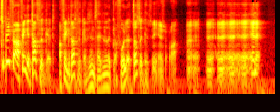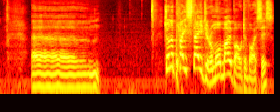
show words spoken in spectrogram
To be fair, I think it does look good. I think it does look good. I didn't say it didn't look good. I thought it does look good. In it. Um, do you want to play Stadia on more mobile devices?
